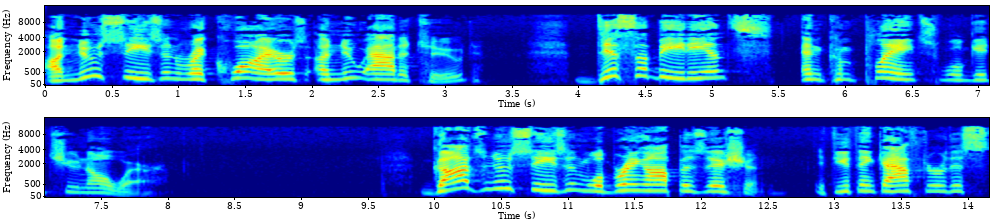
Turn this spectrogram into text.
A new season requires a new attitude. Disobedience and complaints will get you nowhere. God's new season will bring opposition. If you think after this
